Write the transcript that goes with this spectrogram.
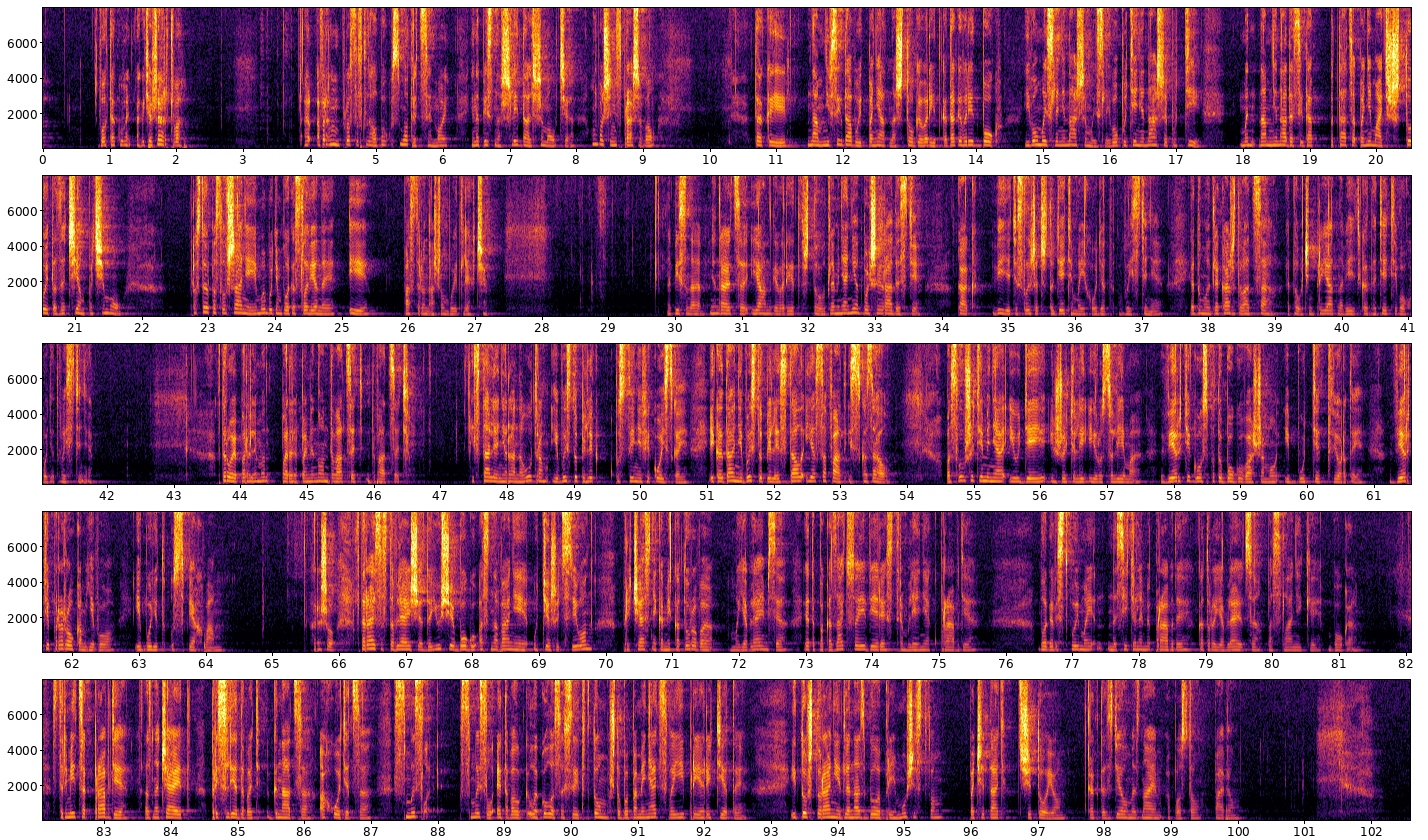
вот огонь, а где жертва? А Авраам просто сказал, Бог смотрит, сын мой. И написано, шли дальше молча. Он больше не спрашивал. Так и нам не всегда будет понятно, что говорит. Когда говорит Бог – его мысли не наши мысли, Его пути не наши пути. Мы, нам не надо всегда пытаться понимать, что это, зачем, почему. Простое послушание, и мы будем благословены, и пастору нашему будет легче. Написано, мне нравится, Иоанн говорит, что для меня нет большей радости, как видеть и слышать, что дети мои ходят в истине. Я думаю, для каждого отца это очень приятно видеть, когда дети его ходят в истине – Второе, Паралипоменон 20, 20. «И встали они рано утром и выступили к пустыне Фикойской. И когда они выступили, стал Иосафат и сказал, «Послушайте меня, иудеи и жители Иерусалима, верьте Господу Богу вашему и будьте тверды, верьте пророкам Его, и будет успех вам». Хорошо. Вторая составляющая, дающая Богу основание утешить Сион, причастниками которого мы являемся, это показать в своей вере стремление к правде, благовествуемой носителями правды, которые являются посланники Бога. Стремиться к правде означает преследовать, гнаться, охотиться. Смысл, смысл этого глагола состоит в том, чтобы поменять свои приоритеты – и то, что ранее для нас было преимуществом, почитать тщетою, как это сделал, мы знаем, апостол Павел.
